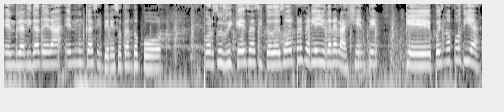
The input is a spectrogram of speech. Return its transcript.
en realidad era. Él nunca se interesó tanto por por sus riquezas y todo eso. Él prefería ayudar a la gente que pues no podía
